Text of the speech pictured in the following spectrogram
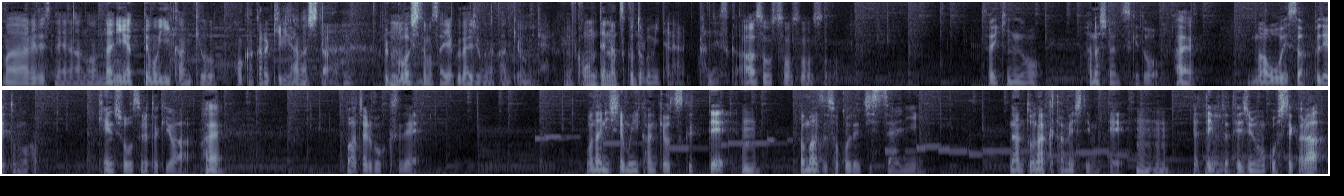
まああれですね。あの何やってもいい環境他から切り離したうん。ぶっ壊しても最悪大丈夫な環境みたいな、コンテナ作っとくみたいな感じですか？ああそうそうそうそう。最近の話なんですけど、はい。まあ、OS アップデートの検証をするときははい。バーチャルボックスでもう何してもいい環境を作って、うん。まあまずそこで実際になんとなく試してみてうんやってみた手順を起こしてから、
